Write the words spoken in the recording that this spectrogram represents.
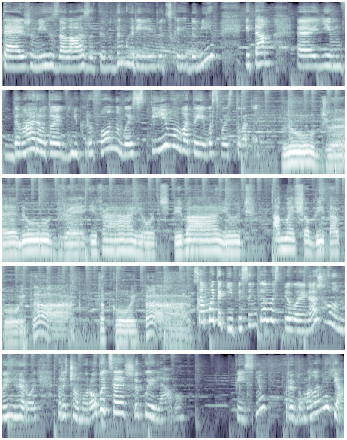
теж міг залазити в димарі людських домів, і там е, їм в димарі, ото як в мікрофон, виспівувати і висвистувати. Ludzie, ludzie i грають, співають, а ми собі такої так, такої так. Саме такі пісеньки виспівує наш головний герой, причому робить це шипиляво. Пісню придумала не я.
